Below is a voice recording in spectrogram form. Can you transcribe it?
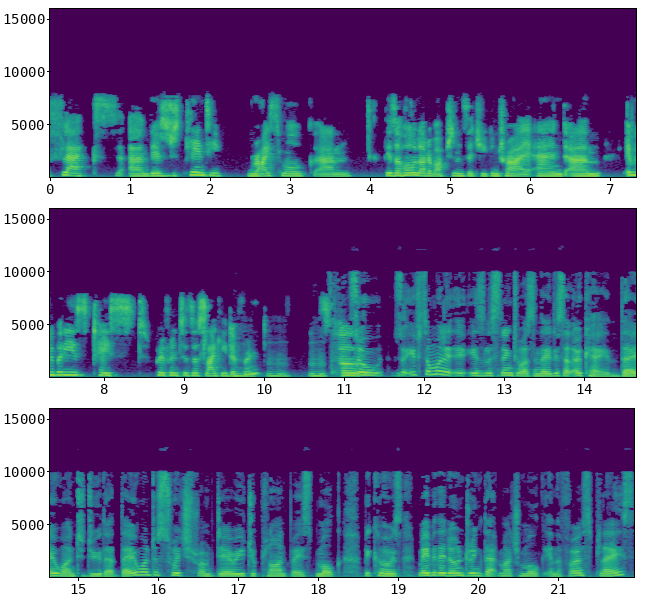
flax. Um, there's just plenty rice milk. Um, there's a whole lot of options that you can try, and um, everybody's taste preferences are slightly mm-hmm, different. Mm-hmm, mm-hmm. Mm-hmm. So, so, so if someone is listening to us and they decide, okay, they want to do that, they want to switch from dairy to plant-based milk because maybe they don't drink that much milk in the first place,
